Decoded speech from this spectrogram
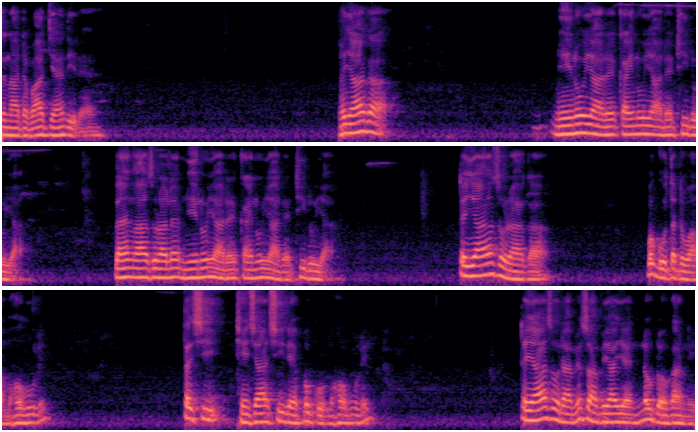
တနာတစ်ပါးကျန်နေတယ်ဘုရားကမြင်လို့ရတယ်၊ကြိုင်လို့ရတယ်၊ထိလို့ရတယ်။တန်ခါဆိုတာလည်းမြင်လို့ရတယ်၊ကြိုင်လို့ရတယ်၊ထိလို့ရတယ်။တရားဆိုတာကပုဂ္ဂိုလ်တ attva မဟုတ်ဘူးလေ။ တက်ရှိထင်ရှားရှိတဲ့ပုဂ္ဂိုလ်မဟုတ်ဘူးလေ။တရားဆိုတာမြတ်စွာဘုရားရဲ့နှုတ်တော်ကနေ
